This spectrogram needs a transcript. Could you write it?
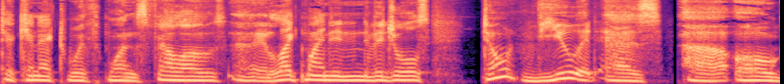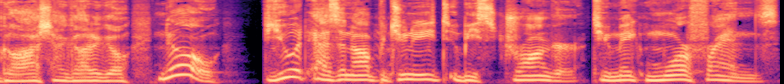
to connect with one's fellows, uh, like minded individuals, don't view it as, uh, oh gosh, I gotta go. No, view it as an opportunity to be stronger, to make more friends,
